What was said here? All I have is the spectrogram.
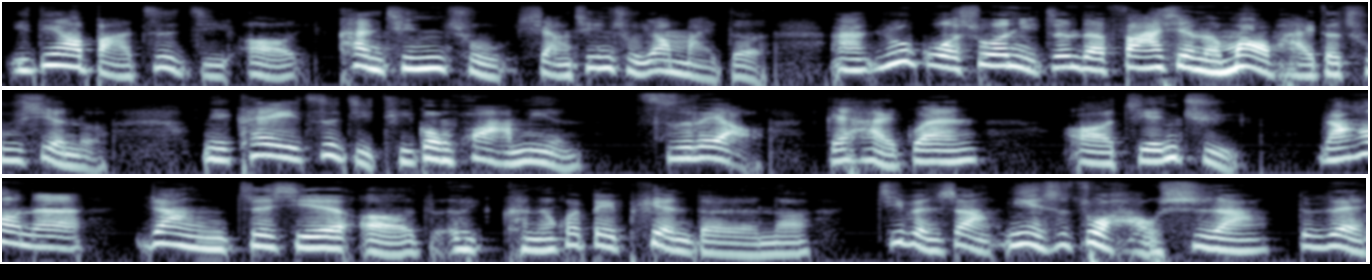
一定要把自己呃看清楚、想清楚要买的啊。如果说你真的发现了冒牌的出现了，你可以自己提供画面资料给海关呃检举，然后呢，让这些呃可能会被骗的人呢。基本上你也是做好事啊，对不对？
